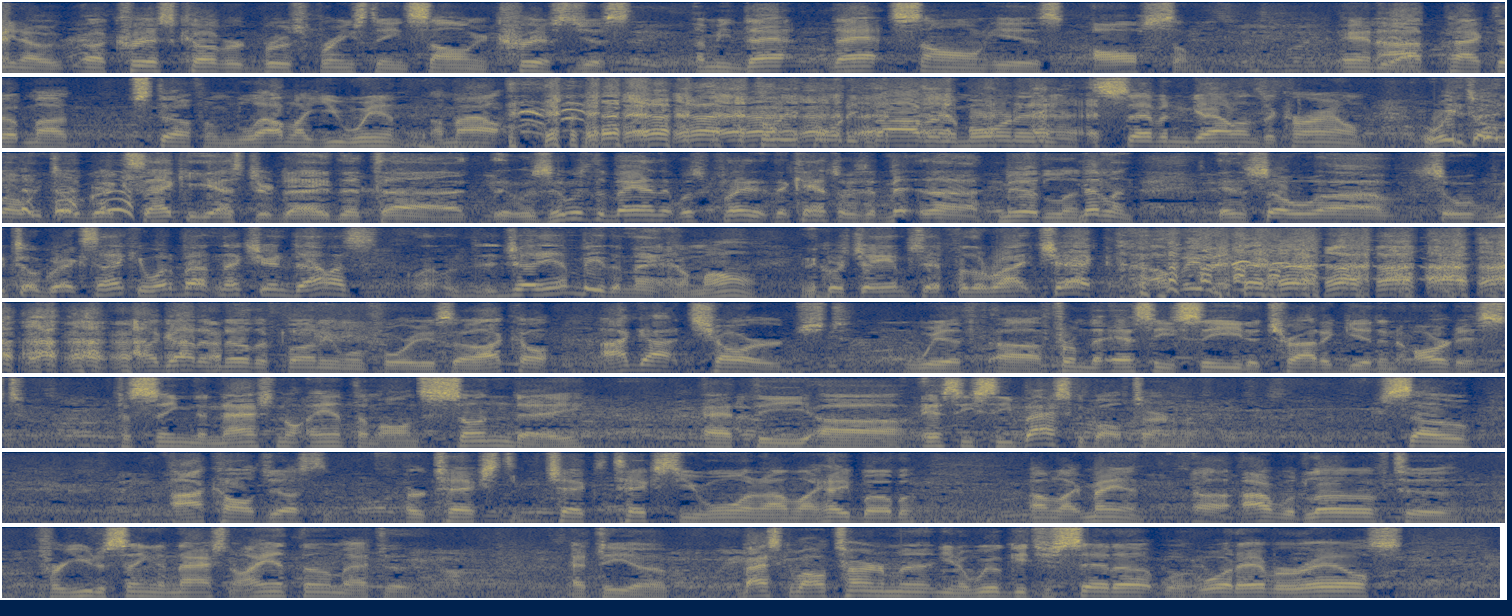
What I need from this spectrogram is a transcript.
you know, uh, Chris covered Bruce Springsteen's song, and Chris just—I mean that that song is awesome. And I packed up my stuff, and I'm like, "You win. I'm out." 3:45 in the morning, seven gallons of Crown. We told uh, we told Greg Sankey yesterday that uh, it was who was the band that was played that canceled was it uh, Midland. Midland, and so uh, so we told Greg Sankey, what about next year in Dallas? Well, JM be the man. Come on. And of course, JM said for the right check, I'll be there. I got another funny one for you. So I call. I got charged with uh, from the SEC to try to get an artist to sing the national anthem on Sunday at the uh, SEC basketball tournament. So I called Justin or text text text you one, and I'm like, hey Bubba, I'm like, man, uh, I would love to for you to sing the national anthem at the at the uh, basketball tournament. You know, we'll get you set up with whatever else.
